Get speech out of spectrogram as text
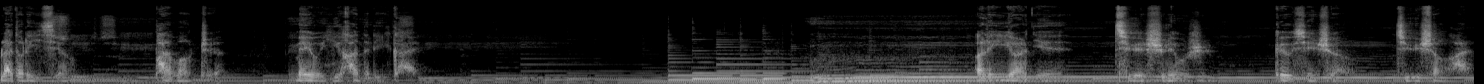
来到丽江，盼望着没有遗憾的离开。二零一二年七月十六日葛优先生寄于上海。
